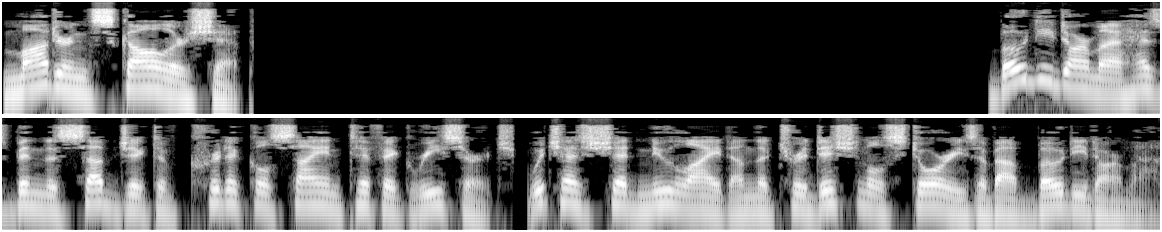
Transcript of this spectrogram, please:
Modern scholarship Bodhidharma has been the subject of critical scientific research, which has shed new light on the traditional stories about Bodhidharma.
